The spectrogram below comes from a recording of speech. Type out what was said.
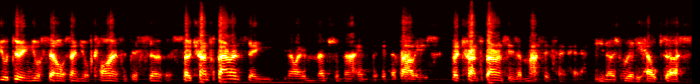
you're doing yourselves and your clients a disservice. So transparency, you know, I mentioned that in, in the values, but transparency is a massive thing here. You know, it's really helped us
